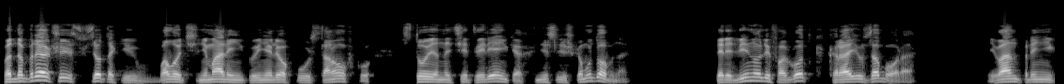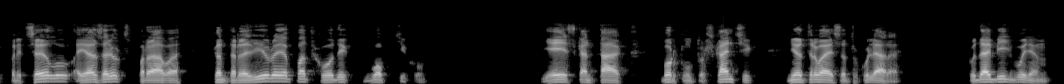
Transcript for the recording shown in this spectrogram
Поднапрягшись все-таки волочь немаленькую и нелегкую установку, стоя на четвереньках, не слишком удобно. Передвинули фагот к краю забора. Иван приник к прицелу, а я залег справа, контролируя подходы в оптику. «Есть контакт!» — буркнул тушканчик, не отрываясь от окуляра. «Куда бить будем?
